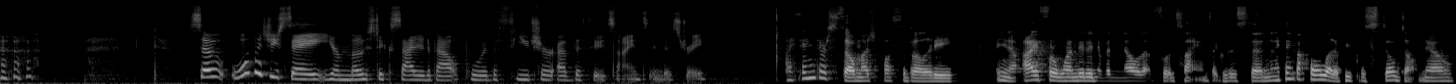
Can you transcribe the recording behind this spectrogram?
so, what would you say you're most excited about for the future of the food science industry? I think there's so much possibility. You know, I for one didn't even know that food science existed, and I think a whole lot of people still don't know.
